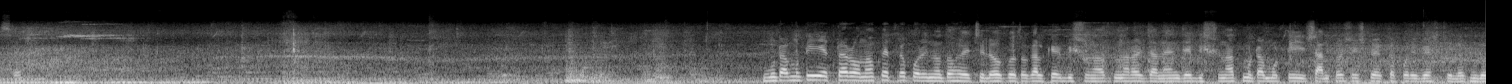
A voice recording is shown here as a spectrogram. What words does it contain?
আছে। মোটামুটি একটা রণক্ষেত্রে পরিণত হয়েছিল। গতকালকের বিশ্বনাথ, আপনারা জানেন যে বিশ্বনাথ মোটামুটি শান্তশিষ্ট একটা পরিবেশ ছিল। কিন্তু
